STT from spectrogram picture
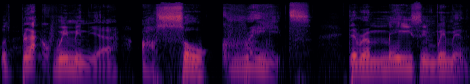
But black women, yeah, are so great. They're amazing women.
